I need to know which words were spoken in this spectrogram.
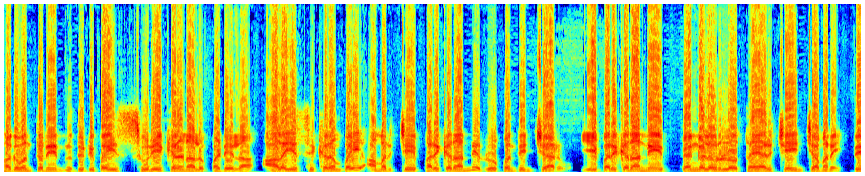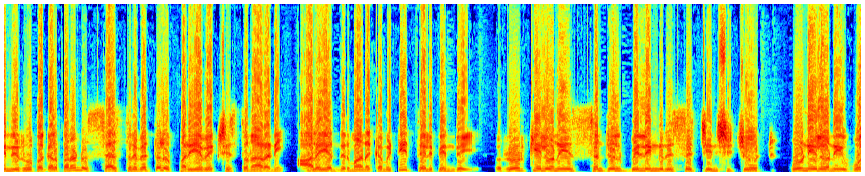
భగవంతుని నుదుటిపై సూర్యకిరణాలు పడేలా ఆలయ శిఖరంపై అమర్చే పరికరాన్ని రూపొందించారు. ఈ పరికరాన్ని బెంగళూరులో తయారు చేయించామని దీని రూపకల్పనను శాస్త్రవేత్తలు పర్యవేక్షిస్తున్నారని ఆలయ నిర్మాణ కమిటీ తెలిపింది. రూర్కీలోని సెంట్రల్ బిల్డింగ్ రీసెర్చ్ ఇన్స్టిట్యూట్ పూణేలోని ఓ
